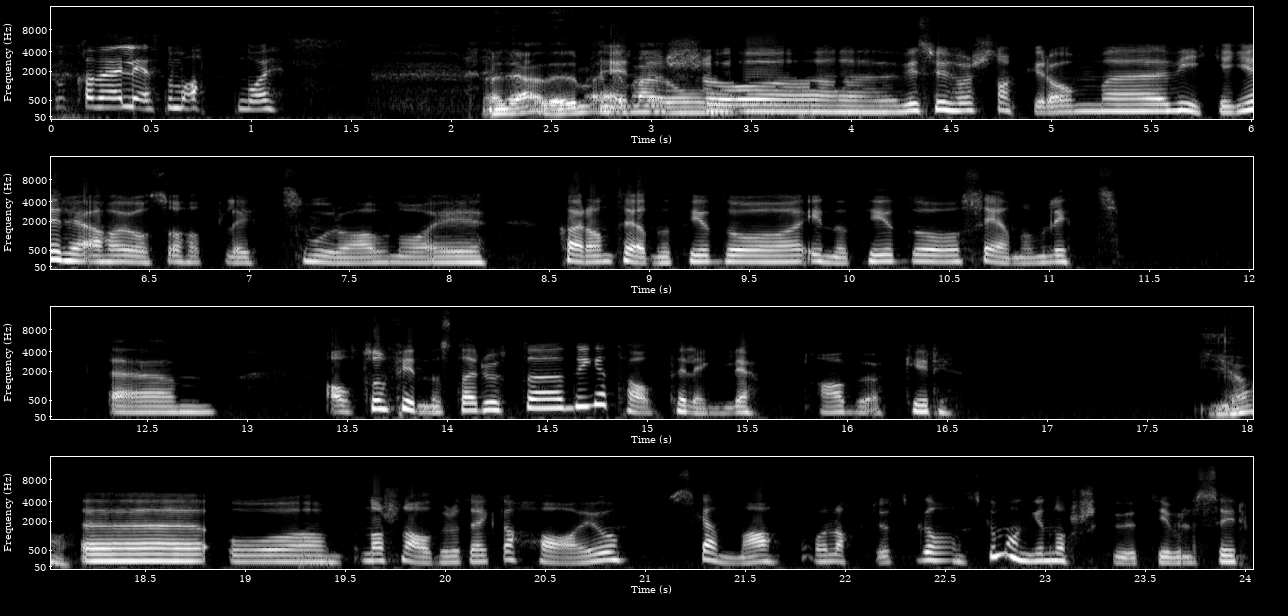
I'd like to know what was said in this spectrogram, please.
Så kan jeg lese den om 18 år. men det er, det, det er jo så, eh, hvis vi først snakker om uh, vikinger Jeg har jo også hatt litt moro av nå i karantenetid og innetid å se gjennom litt um, alt som finnes der ute digitalt tilgjengelig av bøker. Ja. Eh, og Nasjonalbiblioteket har jo skanna og lagt ut ganske mange norske utgivelser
